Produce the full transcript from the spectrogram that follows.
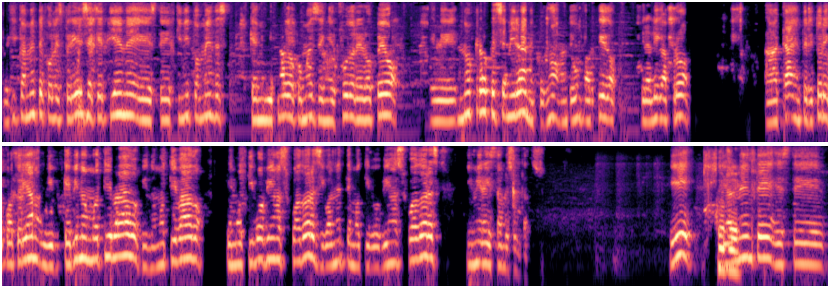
Lógicamente, con la experiencia que tiene este, el Quinito Méndez, que ha militado como es en el fútbol europeo, eh, no creo que sea milánico, ¿no? Ante un partido de la Liga Pro acá en territorio ecuatoriano y que vino motivado, vino motivado, que motivó bien a sus jugadores, igualmente motivó bien a sus jugadores y mira ahí están los resultados. Y realmente este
